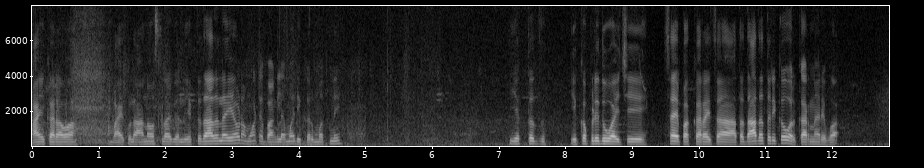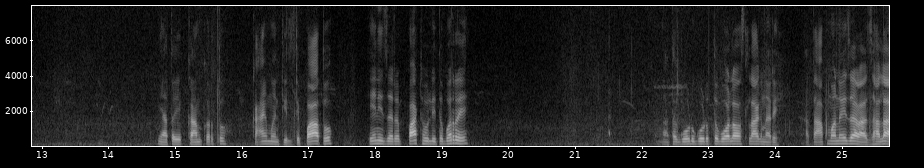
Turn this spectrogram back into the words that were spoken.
काय करावा? बायकोला आणावंच लागेल. एक तर दादाला एवढा मोठ्या बांगल्यामध्ये करमत नाही. एक तर हे कपडे धुवायचे. स्वयंपाक करायचा. आता दादा तरी कवर करणार आहे बा. मी आता एक काम करतो. काय म्हणतील ते पाहतो. त्यांनी जर पाठवली तर बरं आहे. आता गोड गोड तर बोलावंच लागणार आहे. आता अपमानही जरा झाला.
